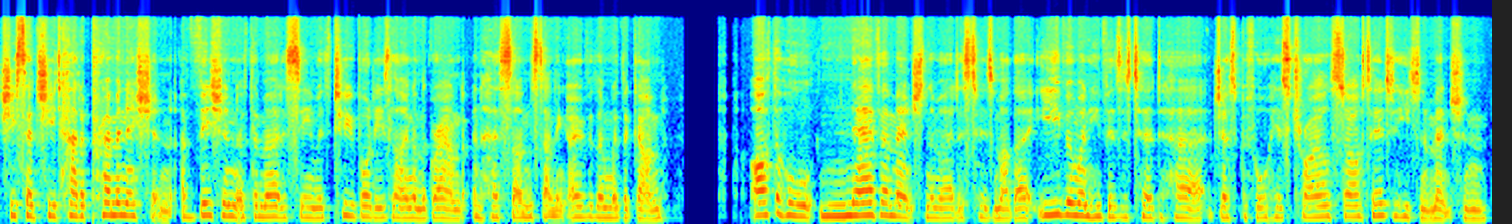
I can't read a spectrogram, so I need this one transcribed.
She said she'd had a premonition, a vision of the murder scene with two bodies lying on the ground and her son standing over them with a gun. Arthur Hall never mentioned the murders to his mother, even when he visited her just before his trial started. He didn't mention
